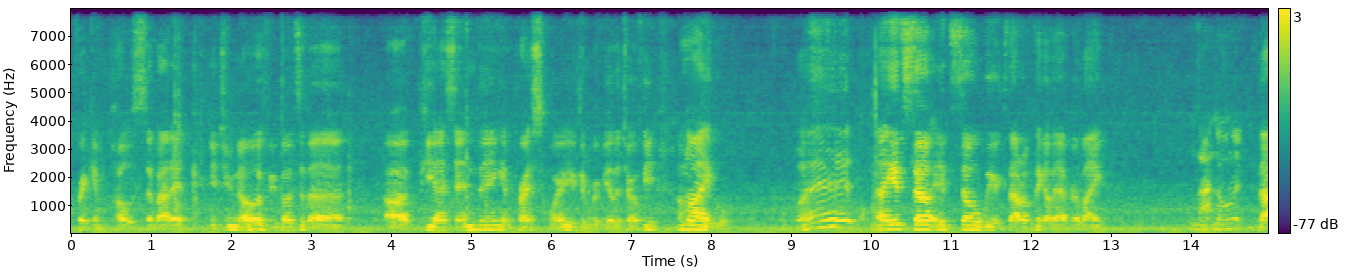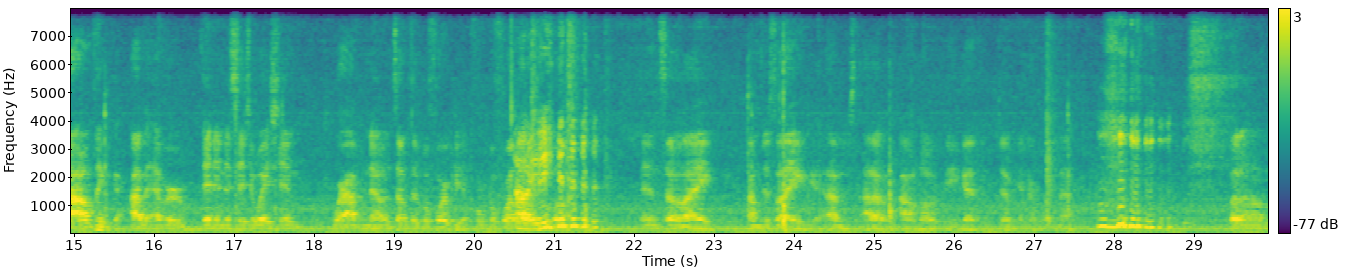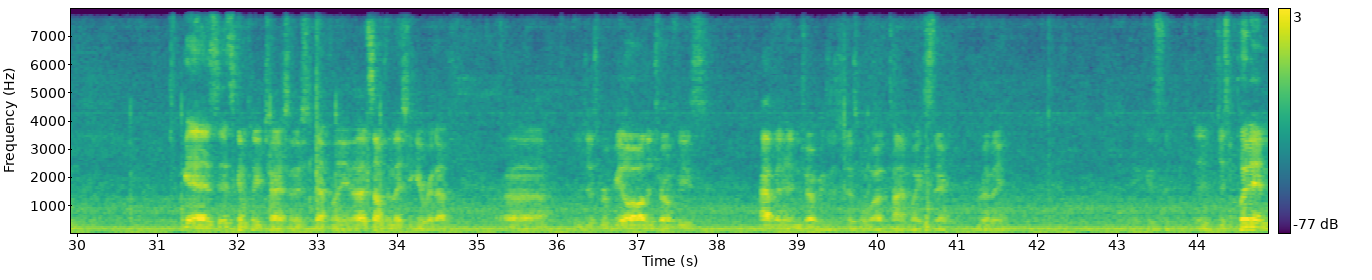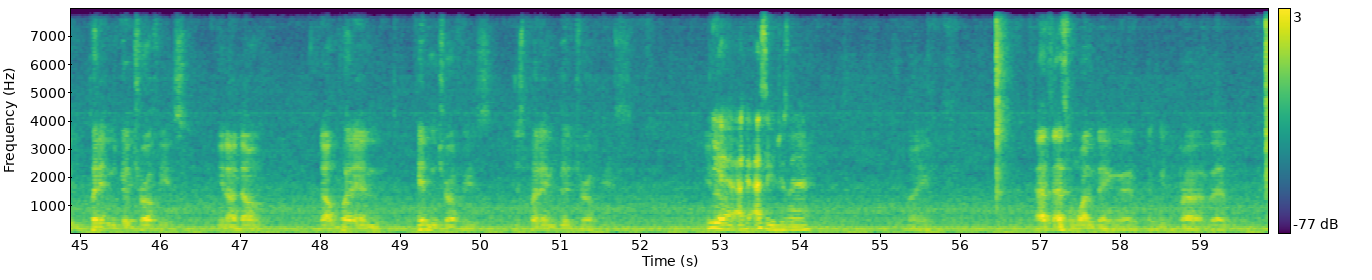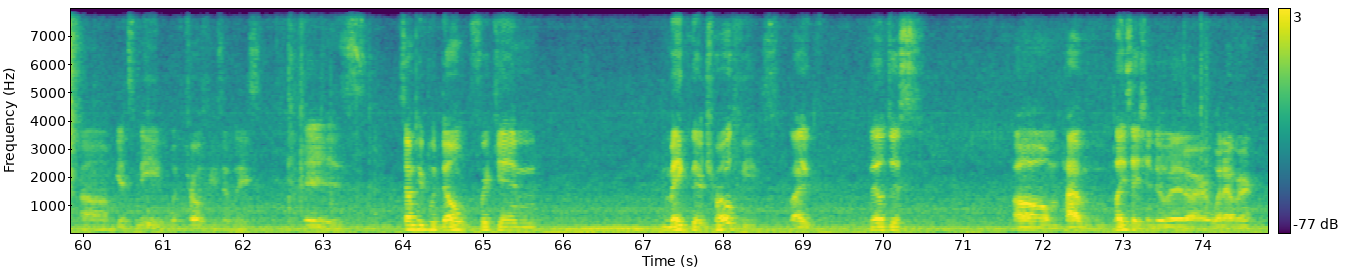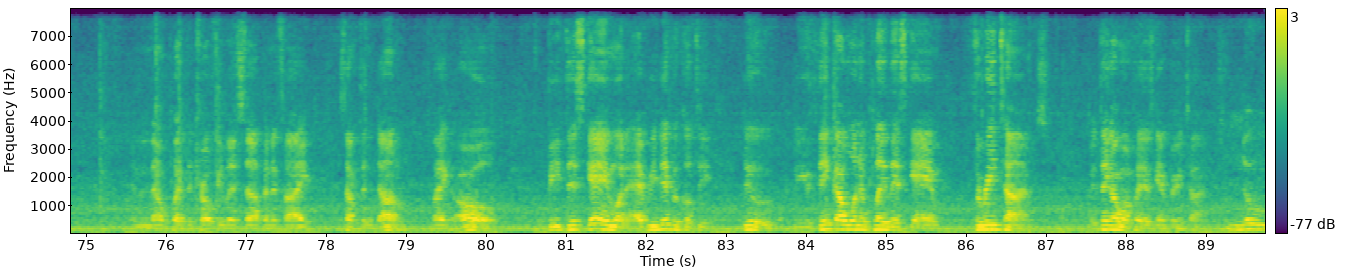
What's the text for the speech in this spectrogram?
freaking posts about it. Did you know if you go to the uh, PSN thing and press square, you can reveal the trophy? I'm like, what? Like it's so it's so weird because I don't think I've ever like Not known it. no, I don't think I've ever been in a situation where I've known something before before a lot Oh, of yeah. people. And so like I'm just like I'm just, I don't I don't know if you guys are joking or whatnot. But um yeah, it's, it's complete trash and it should definitely that's something they should get rid of. Uh just reveal all the trophies. Having hidden trophies is just a time waster, really. Because it, it just put in put in good trophies. You know, don't don't put in hidden trophies. Just put in good trophies. You know? yeah, I, I see what you're saying. Like, that's that's one thing that, that we probably that um, gets me with trophies at least is some people don't freaking make their trophies. Like they'll just um, have PlayStation do it or whatever, and then they'll put the trophy list up, and it's like something dumb, like oh, beat this game on every difficulty, dude. Do you think I want to play this game three times? Do you think I want to play this game three times? No.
